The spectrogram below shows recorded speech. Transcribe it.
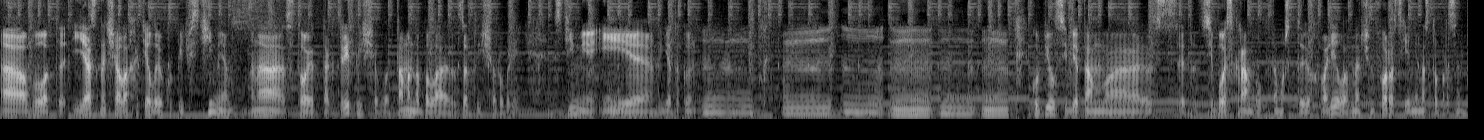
а, вот, я сначала хотел ее купить в Стиме, она стоит так 3000, вот, там она была за 1000 рублей в Стиме, и я такой купил себе там э, этот Сибой Скрамбл, потому что ты ее хвалила, в Merchant Forest я не на 100%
